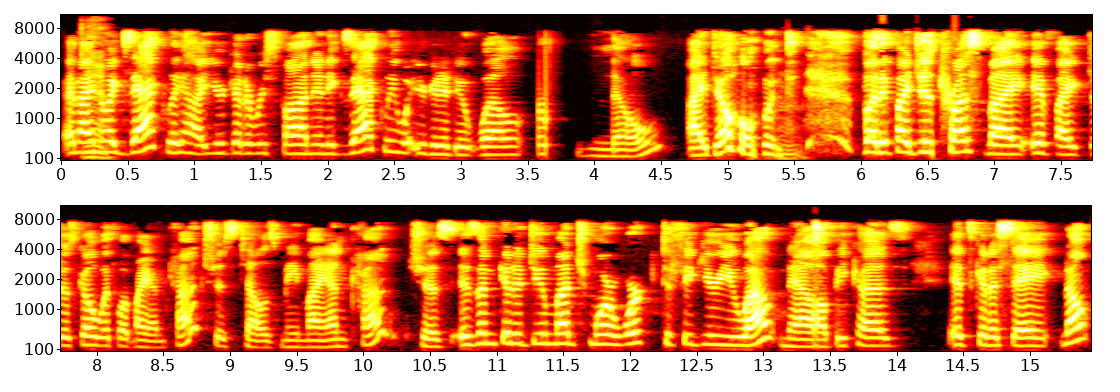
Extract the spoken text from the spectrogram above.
And I Yeah. know exactly how you're going to respond and exactly what you're going to do. Well, no, I don't. Hmm. But if I just trust my, if I just go with what my unconscious tells me, my unconscious isn't going to do much more work to figure you out now because it's going to say, nope,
